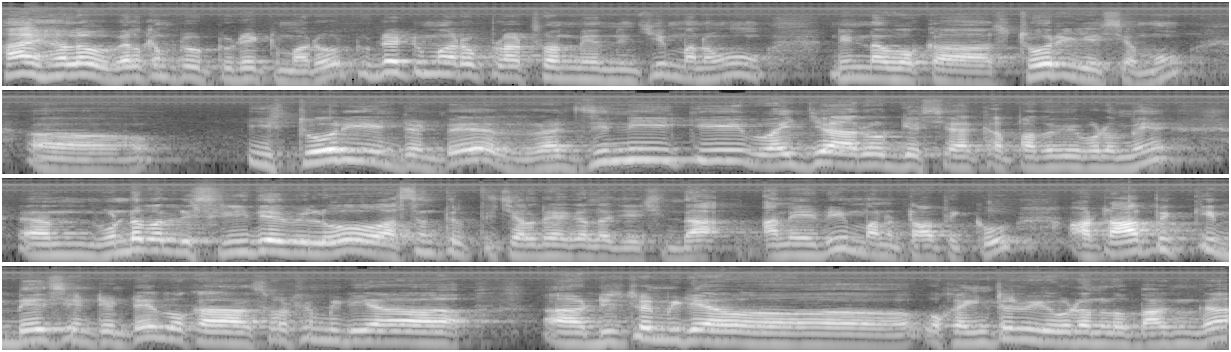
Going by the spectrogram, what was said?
Hi hello welcome to today tomorrow today tomorrow platform మీద నుంచి మనము నిన్న ఒక స్టోరీ చేసాము ఈ స్టోరీ ఏంటంటే రజనీకి వైద్య ఆరోగ్య శాఖ పదవి ఇవ్వడమే ఉండవల్లి శ్రీదేవిలో అసంతృప్తి చెలరేగలా చేసిందా అనేది మన టాపిక్ ఆ టాపిక్కి బేస్ ఏంటంటే ఒక సోషల్ మీడియా డిజిటల్ మీడియా ఒక ఇంటర్వ్యూ ఇవ్వడంలో భాగంగా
